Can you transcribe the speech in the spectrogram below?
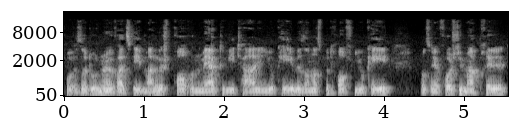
Professor Dudenhöfer hat es eben angesprochen, Märkte wie Italien, UK besonders betroffen. UK, muss man ja vorstellen, im April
